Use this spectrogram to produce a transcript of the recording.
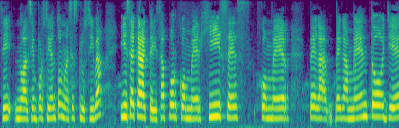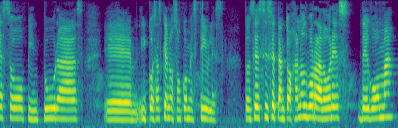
¿sí? No al 100%, no es exclusiva. Y se caracteriza por comer gises, comer pegamento, yeso, pinturas em, y cosas que no son comestibles. Entonces, si se te antojan los borradores de goma,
